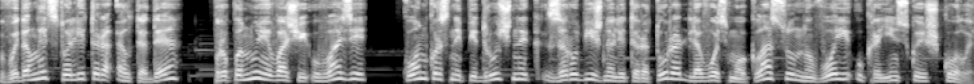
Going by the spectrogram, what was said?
Видавництво літера ЛТД пропонує вашій увазі конкурсний підручник Зарубіжна література для 8 класу нової української школи.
